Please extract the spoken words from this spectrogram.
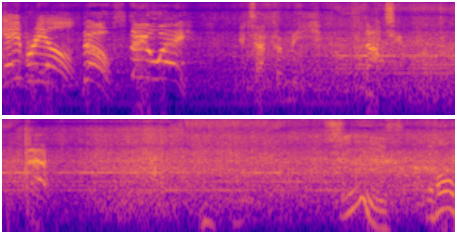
Gabriel! No, stay away! It's after me, not you. Jeez. The whole.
